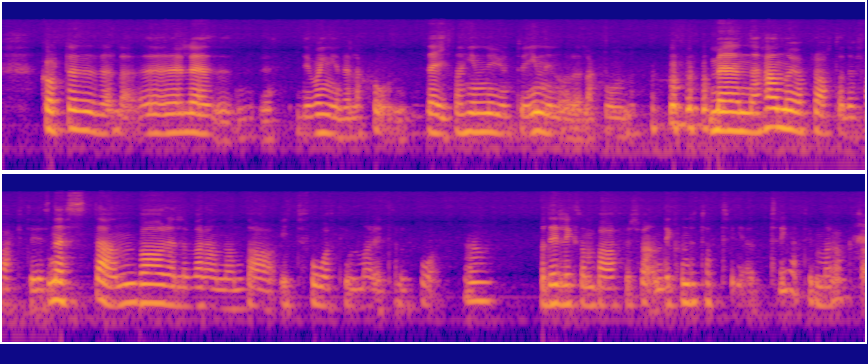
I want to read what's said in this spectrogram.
kortare rela- eller det var ingen relation. Dejt, man hinner ju inte in i någon relation. men han och jag pratade faktiskt nästan var eller varannan dag i två timmar i telefon. Ja. Och det liksom bara försvann. Det kunde ta tre, tre timmar också.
